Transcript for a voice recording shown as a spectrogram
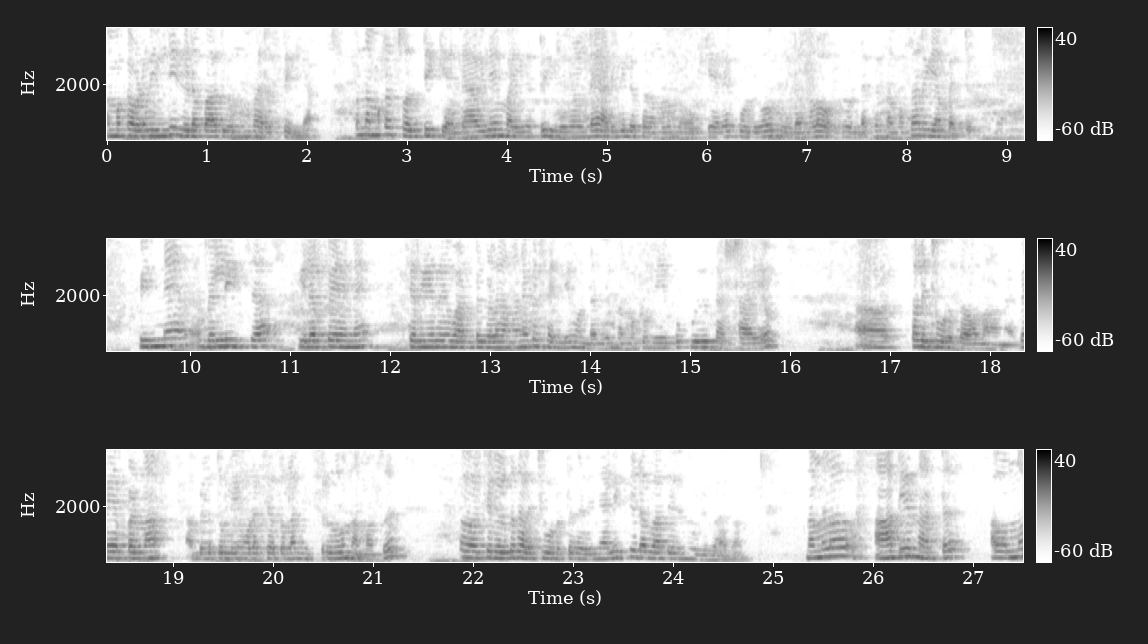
നമുക്കവിടെ വലിയ കീടബാധയൊന്നും വരത്തില്ല. അപ്പം നമുക്ക് ശ്രദ്ധിക്കാം രാവിലെയും വൈകിട്ടും ഇലകളുടെ അടിയിലൊക്കെ നമ്മൾ നോക്കിയാൽ പുഴുവോ കീടങ്ങളോ ഒക്കെ ഉണ്ടെങ്കിൽ നമുക്കറിയാൻ പറ്റും. പിന്നെ വെള്ളീച്ച ഇലപ്പേനെ ചെറിയ ചെറിയ വണ്ടുകൾ അങ്ങനെയൊക്കെ ശല്യം ഉണ്ടെങ്കിൽ നമുക്ക് വേപ്പുക്കുരു കഷായം തളിച്ചു കൊടുക്കാവുന്നതാണ്. വേപ്പെണ്ണ വെളുത്തുള്ളിയും കൂടെ ചേർത്തുള്ള മിശ്രിതവും നമുക്ക് ചെടികൾക്ക് തളിച്ചു കൊടുത്തു കഴിഞ്ഞാൽ കീടബാധയിൽ നിന്ന് ഒഴിവാകാം. നമ്മൾ ആദ്യം നട്ട് ഒന്നോ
